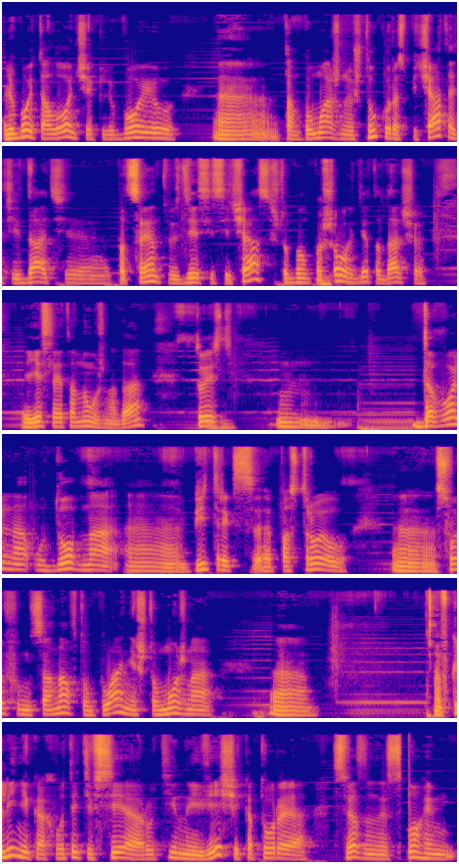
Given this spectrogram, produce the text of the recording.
любой талончик, любую там бумажную штуку распечатать и дать пациенту здесь и сейчас, чтобы он пошел где-то дальше, если это нужно, да. То есть довольно удобно Bittrex построил свой функционал в том плане, что можно в клиниках вот эти все рутинные вещи, которые связаны с многим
